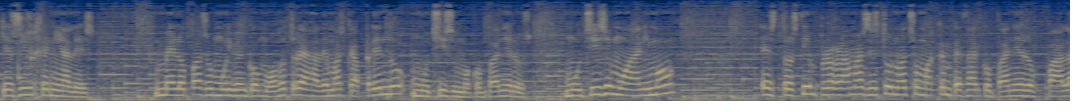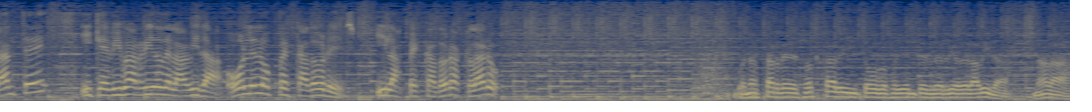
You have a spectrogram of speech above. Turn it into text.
que sois geniales. me lo paso muy bien con vosotros, además que aprendo muchísimo, compañeros. Muchísimo ánimo. Estos 100 programas, esto no ha hecho más que empezar, compañeros. Para adelante y que viva Río de la Vida. Ole los pescadores y las pescadoras, claro. Buenas tardes, Oscar y todos los oyentes de Río de la Vida. Nada,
